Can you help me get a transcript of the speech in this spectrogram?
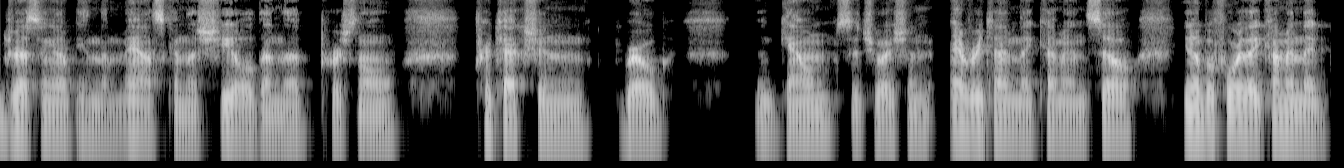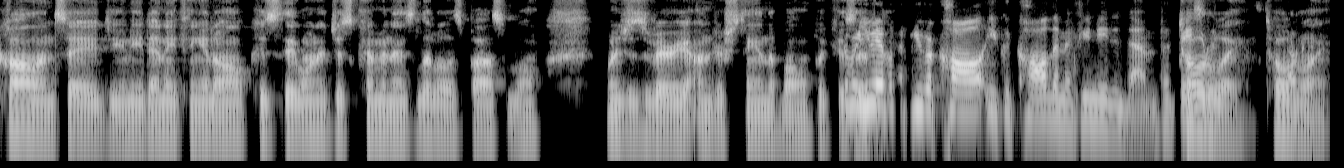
dressing up in the mask and the shield and the personal protection robe gown situation every time they come in. So, you know, before they come in, they'd call and say, Do you need anything at all? Because they want to just come in as little as possible, which is very understandable. Because so you, able, you were call, you could call them if you needed them, but totally, totally. Okay.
